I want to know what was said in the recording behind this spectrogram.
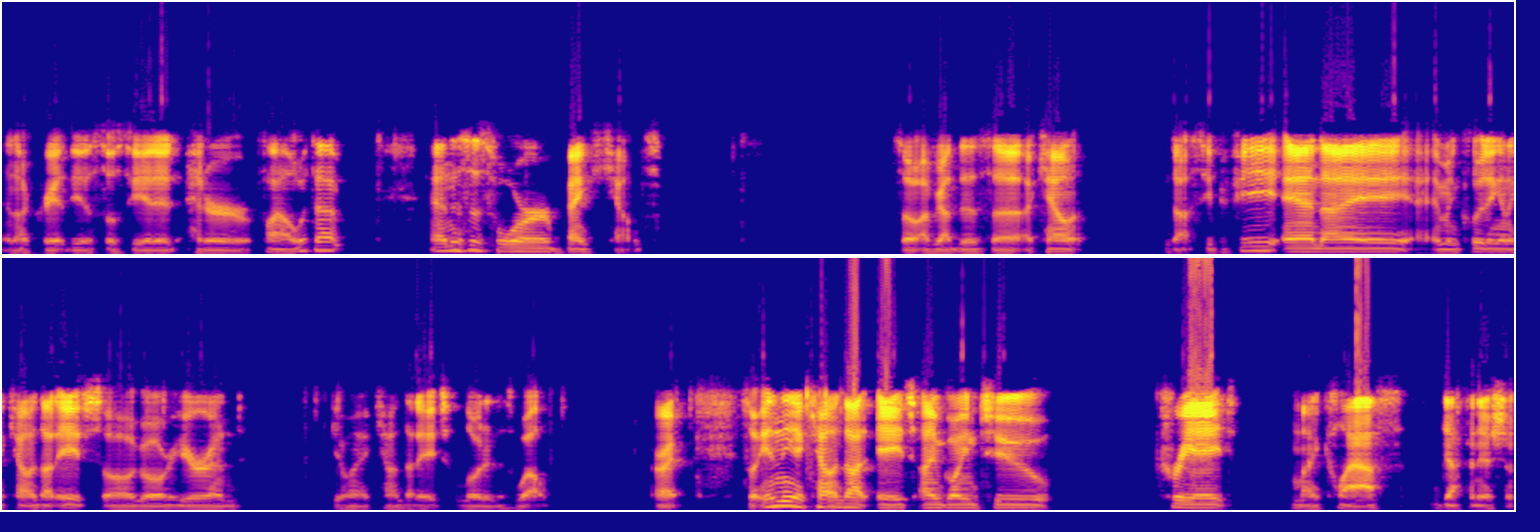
And I'll create the associated header file with that. And this is for bank accounts. So I've got this uh, account .cpp and I am including an account.h so I'll go over here and get my account.h loaded as well. All right, so in the account.h I'm going to create my class definition.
